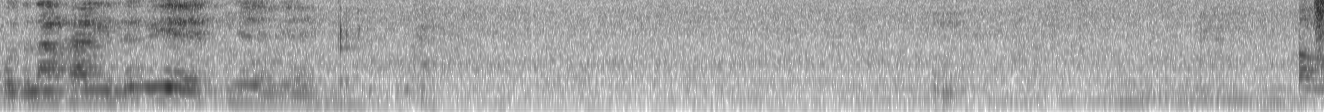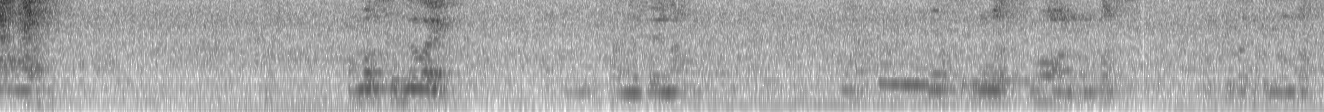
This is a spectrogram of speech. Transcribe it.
buat tenang sang nginjek iya. Nggih, nggih. Mas ini like. Sana kena. Mas, mas, mas, mas. Itu lagi mas.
